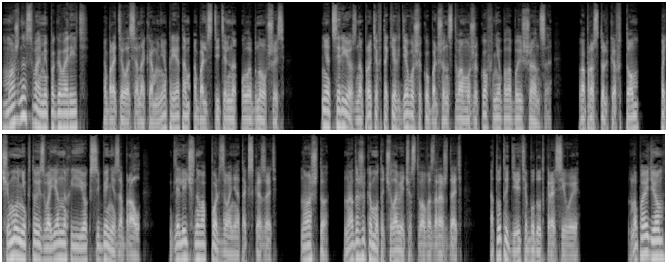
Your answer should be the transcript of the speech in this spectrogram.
«Можно с вами поговорить?» — обратилась она ко мне, при этом обольстительно улыбнувшись. Нет, серьезно, против таких девушек у большинства мужиков не было бы и шанса. Вопрос только в том, почему никто из военных ее к себе не забрал. Для личного пользования, так сказать. Ну а что, надо же кому-то человечество возрождать. А тут и дети будут красивые. «Ну, пойдем»,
